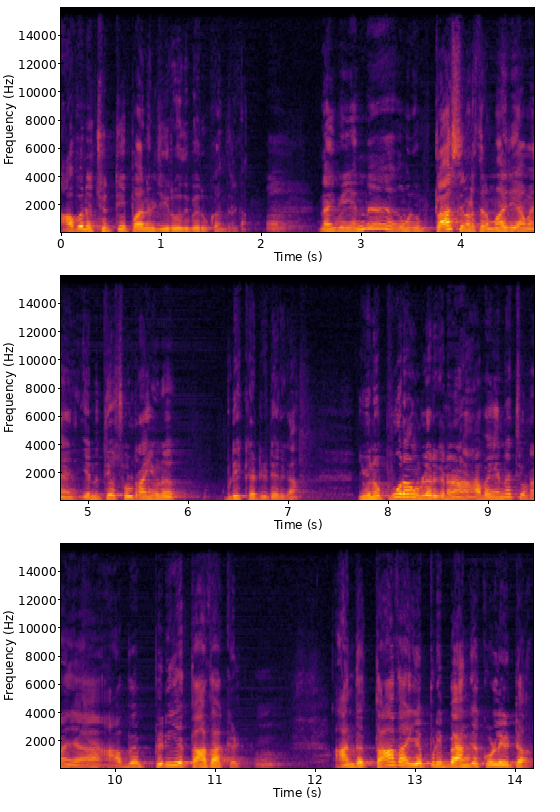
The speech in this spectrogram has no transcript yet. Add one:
அவனை சுற்றி பதினஞ்சு இருபது பேர் உட்காந்துருக்கான் நான் இவன் என்ன கிளாஸ் நடத்துகிற மாதிரி அவன் என்னத்தையோ சொல்கிறான் இவனை இப்படியே கேட்டுக்கிட்டே இருக்கான். இவனை பூரா உள்ளே இருக்கிறான் அவன் என்ன சொல்கிறான்யா அவன் பெரிய தாதாக்கள். அந்த தாதா எப்படி பேங்கை கொள்ளையிட்டான்?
